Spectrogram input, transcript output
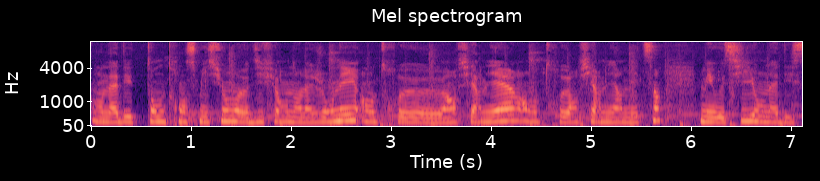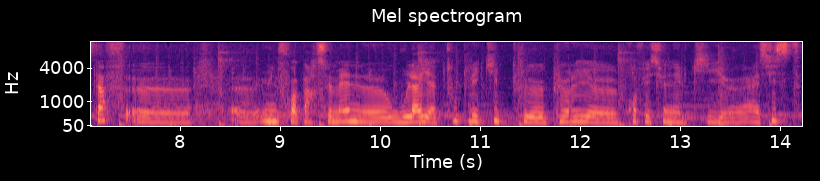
on a des temps de transmission euh, différents dans la journée entre euh, infirmières, entre infirmières médecins, mais aussi on a des staffs une fois par semaine où là il y a toute l'équipe pluriprofessionnelle qui assiste.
